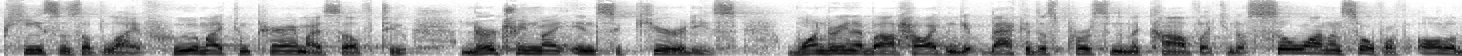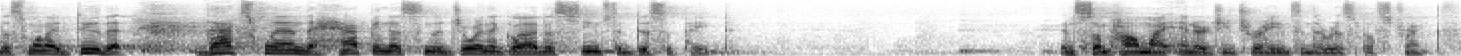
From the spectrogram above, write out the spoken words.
pieces of life. Who am I comparing myself to? Nurturing my insecurities, wondering about how I can get back at this person in the conflict, you know, so on and so forth. All of this. When I do that, that's when the happiness and the joy and the gladness seems to dissipate. And somehow my energy drains and there is no strength.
